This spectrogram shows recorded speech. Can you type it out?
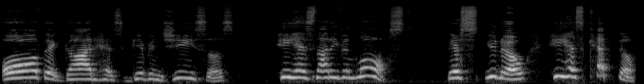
All that God has given Jesus, he has not even lost. There's, you know, he has kept them.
